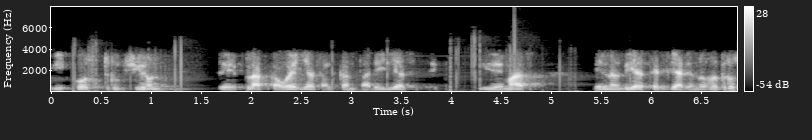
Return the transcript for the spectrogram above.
y construcción de placahuellas, alcantarillas y demás en las vías terciarias. Nosotros,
